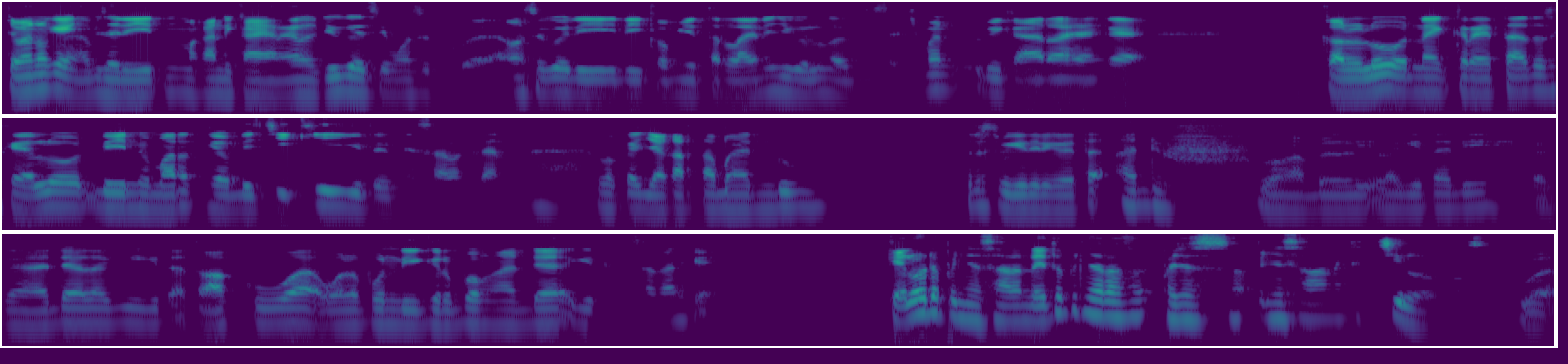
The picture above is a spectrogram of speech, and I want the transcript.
cuman lo kayak nggak bisa dimakan di KRL juga sih maksud gue maksud gue di di komuter lainnya juga lo nggak bisa cuman lebih ke arah yang kayak kalau lo naik kereta terus kayak lo di Indomaret nggak beli ciki gitu misalkan lo ke Jakarta Bandung terus begitu di kereta aduh gue nggak beli lagi tadi kagak ada lagi gitu atau aqua walaupun di gerbong ada gitu misalkan kayak kayak lo ada penyesalan dan itu penyesalan penyesalan yang kecil maksud gue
